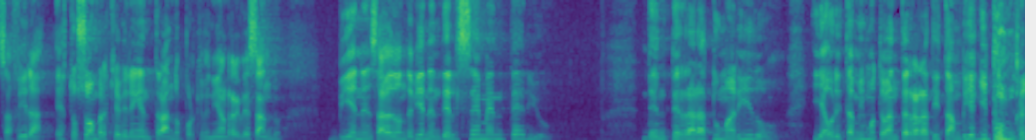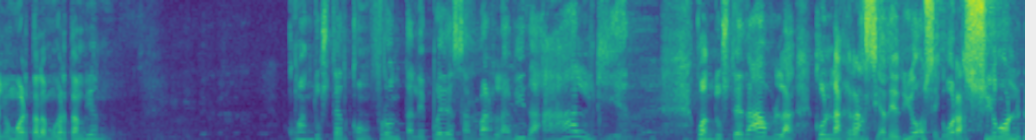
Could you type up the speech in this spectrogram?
Zafira, estos hombres que vienen entrando porque venían regresando, vienen, ¿sabe dónde vienen? Del cementerio, de enterrar a tu marido. Y ahorita mismo te va a enterrar a ti también. Y pum, cayó muerta la mujer también. Cuando usted confronta, le puede salvar la vida a alguien. Cuando usted habla con la gracia de Dios en oración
